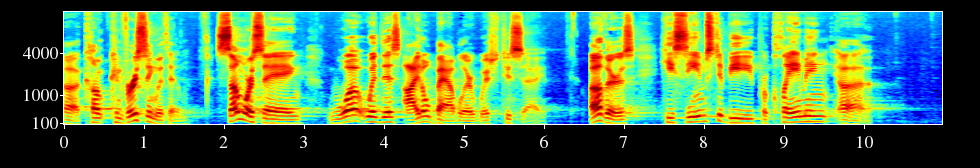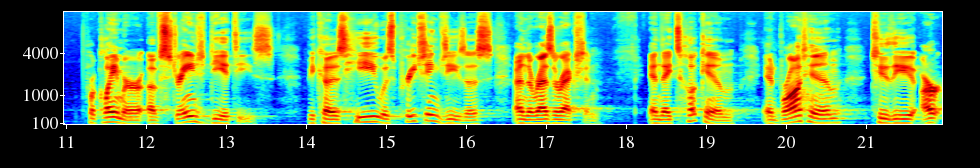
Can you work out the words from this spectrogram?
uh, com- conversing with him. Some were saying, What would this idle babbler wish to say? Others, he seems to be proclaiming, uh, proclaimer of strange deities because he was preaching Jesus and the resurrection. And they took him and brought him to the Ar-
